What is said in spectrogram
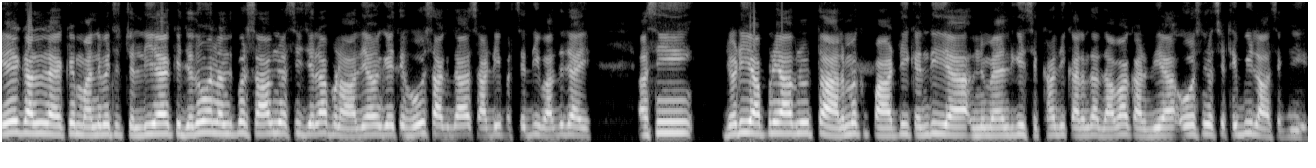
ਇਹ ਗੱਲ ਲੈ ਕੇ ਮਨ ਵਿੱਚ ਚੱਲੀ ਹੈ ਕਿ ਜਦੋਂ ਅਨੰਦਪੁਰ ਸਾਹਿਬ ਨੂੰ ਅਸੀਂ ਜ਼ਿਲ੍ਹਾ ਬਣਾ ਲਿਆਂਗੇ ਤੇ ਹੋ ਸਕਦਾ ਸਾਡੀ ਪ੍ਰਸਿੱਧੀ ਵੱਧ ਜਾਏ, ਅਸੀਂ ਜਿਹੜੀ ਆਪਣੇ ਆਪ ਨੂੰ ਧਾਰਮਿਕ ਪਾਰਟੀ ਕਹਿੰਦੀ ਆ, ਨੁਮਾਇੰਦਗੀ ਸਿੱਖਾਂ ਦੀ ਕਰਨ ਦਾ ਦਾਵਾ ਕਰਦੀ ਆ, ਉਸ ਨੂੰ ਅਸੀਂ ਠਿੱਬੀ ਲਾ ਸਕੀਏ।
